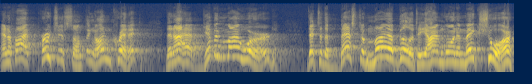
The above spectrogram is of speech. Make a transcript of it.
And if I purchase something on credit, then I have given my word that to the best of my ability, I'm going to make sure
